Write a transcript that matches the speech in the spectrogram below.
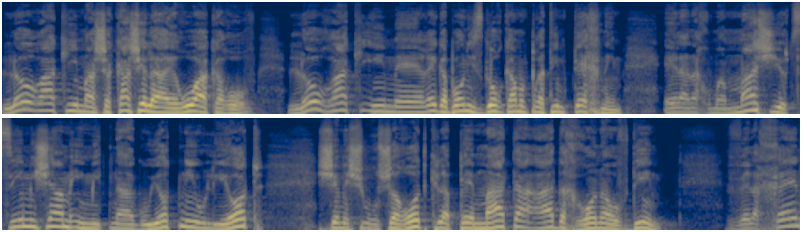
לא רק עם השקה של האירוע הקרוב, לא רק עם, אה, רגע, בואו נסגור כמה פרטים טכניים, אלא אנחנו ממש יוצאים משם עם התנהגויות ניהוליות שמשורשרות כלפי מטה עד אחרון העובדים. ולכן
